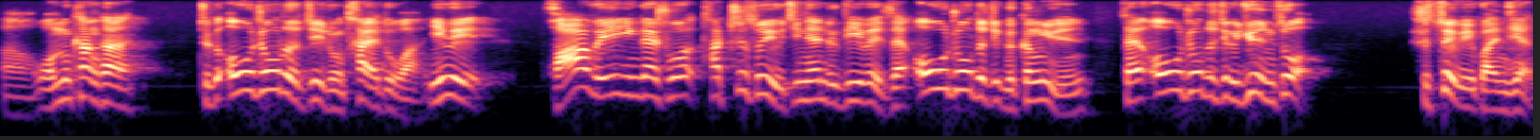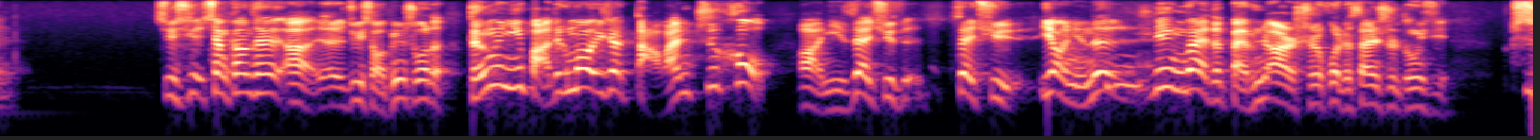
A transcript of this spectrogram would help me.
啊，我们看看这个欧洲的这种态度啊，因为华为应该说它之所以有今天这个地位，在欧洲的这个耕耘，在欧洲的这个运作是最为关键的，就是像刚才啊，呃，这个小平说的，等你把这个贸易战打完之后啊，你再去再去要你那另外的百分之二十或者三十的东西。这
